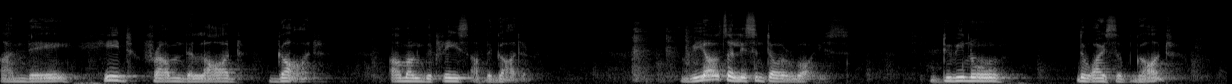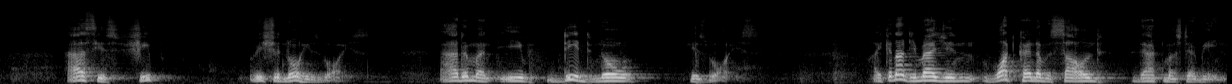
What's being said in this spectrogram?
and they hid from the Lord God among the trees of the garden. We also listen to our voice. Do we know the voice of God? As his sheep, we should know his voice. Adam and Eve did know his voice. I cannot imagine what kind of a sound that must have been.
